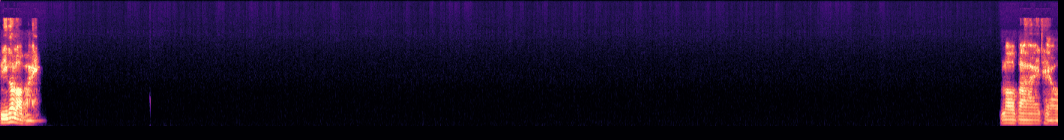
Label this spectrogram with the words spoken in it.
นนี้ก็รอไป รอบายแถว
